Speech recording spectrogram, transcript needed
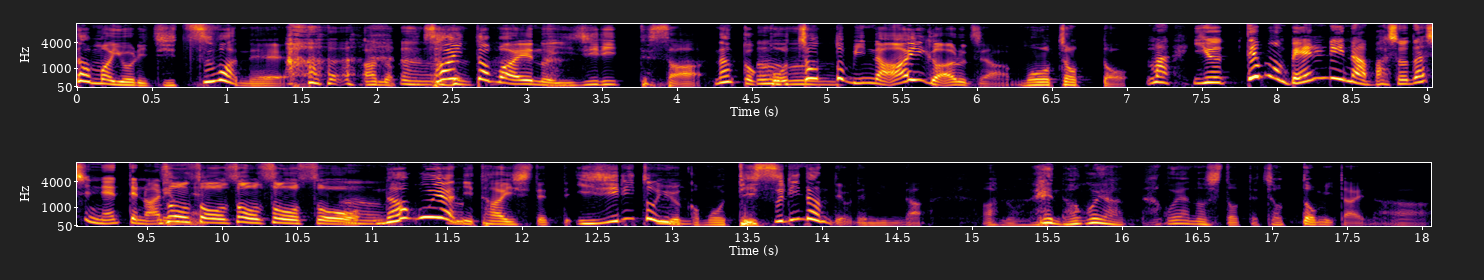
玉より実はね あの、うん埼玉へのいじりってさなんかこう、ちょっとみんな愛があるじゃんもうちょっと。まあ言っても便利な場所だしねっていうのあるよね。そうそうそうそうそう、うん名古屋に対してっていじりというかもうディスりなんだよねみんな。あのね名古屋名古屋の人ってちょっとみたいな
